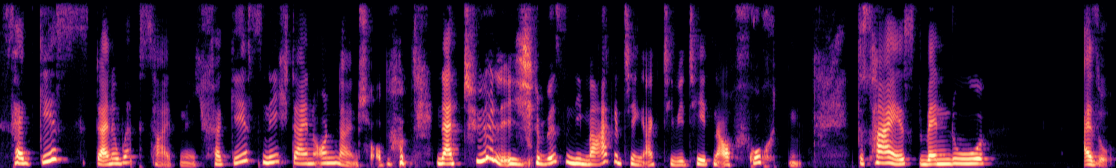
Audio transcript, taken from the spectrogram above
Vergiss deine Website nicht. Vergiss nicht deinen Online-Shop. Natürlich müssen die Marketingaktivitäten auch fruchten. Das heißt, wenn du also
